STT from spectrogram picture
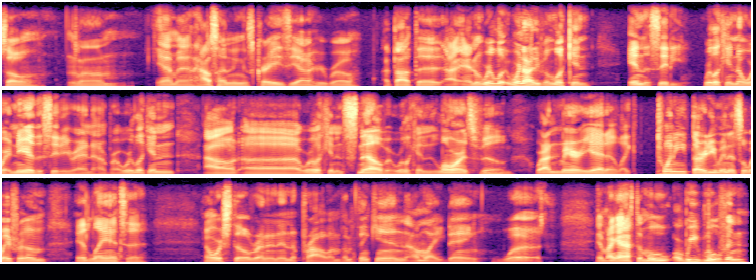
So um yeah, man, house hunting is crazy out here, bro. I thought that, I, and we're we're not even looking in the city. We're looking nowhere near the city right now, bro. We're looking out. Uh, we're looking in Snellville. We're looking in Lawrenceville. Mhm. We're out in Marietta, like 20, 30 minutes away from Atlanta, and we're still running into problems. I'm thinking, I'm like, dang, what? Am I gonna have to move? Are we moving?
